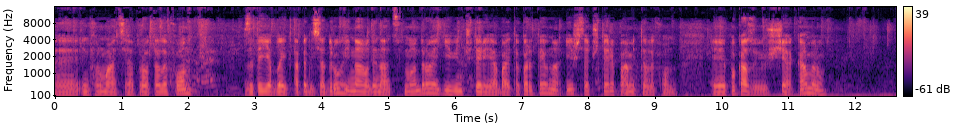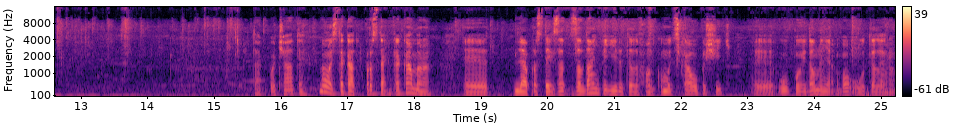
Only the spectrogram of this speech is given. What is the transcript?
Е, Інформація про телефон. ZTE Blade A52 на 11 Android. Він 4 ГБ оперативна і 64 пам'ять телефону. Показую ще камеру. Так, почати. Ну, ось така тут простенька камера. Для простих завдань підійде телефон. Кому цікаво, пишіть е, у повідомлення або у Telegram.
